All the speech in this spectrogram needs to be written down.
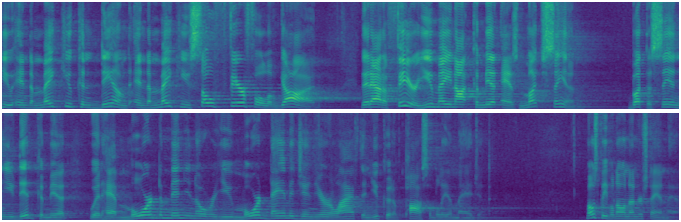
you and to make you condemned and to make you so fearful of God that out of fear you may not commit as much sin, but the sin you did commit would have more dominion over you, more damage in your life than you could have possibly imagined. Most people don't understand that.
